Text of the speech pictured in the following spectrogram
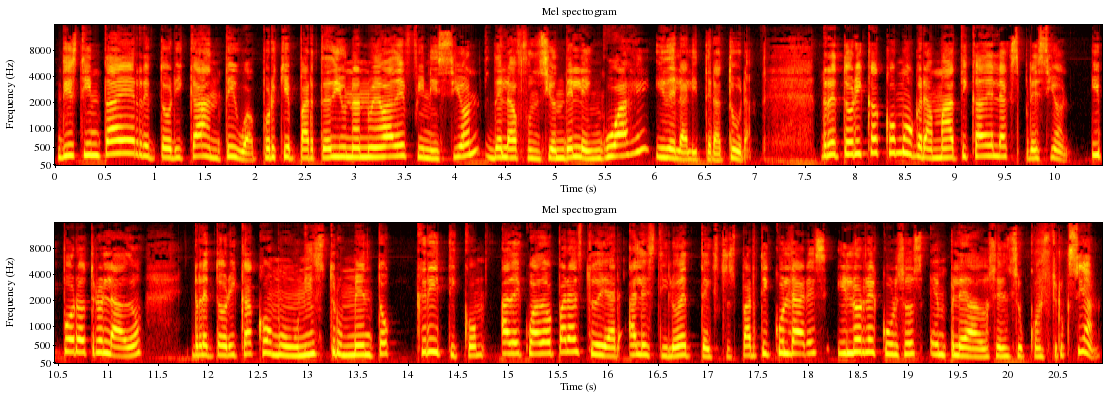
distinta de retórica antigua, porque parte de una nueva definición de la función del lenguaje y de la literatura. Retórica como gramática de la expresión y por otro lado, retórica como un instrumento crítico adecuado para estudiar al estilo de textos particulares y los recursos empleados en su construcción.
